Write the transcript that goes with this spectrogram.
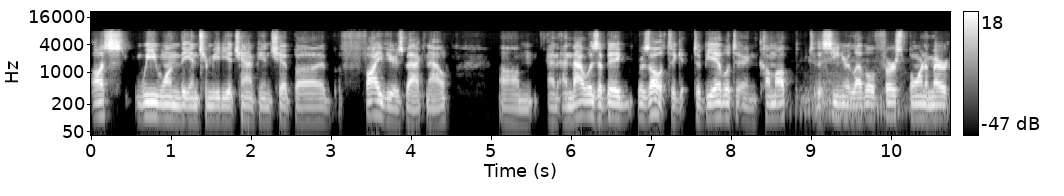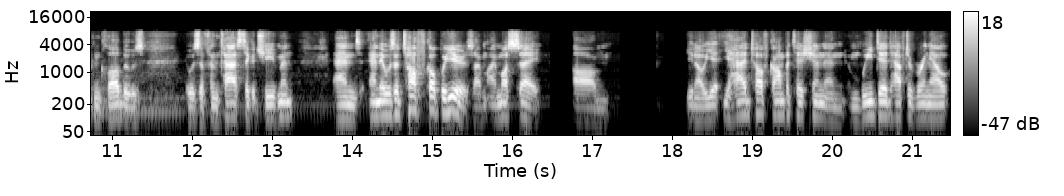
us, we won the intermediate championship uh, five years back now. Um, and, and that was a big result to get to be able to and come up to the senior level, firstborn American club. It was it was a fantastic achievement, and and it was a tough couple years, I, I must say. Um, you know, you, you had tough competition, and, and we did have to bring out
